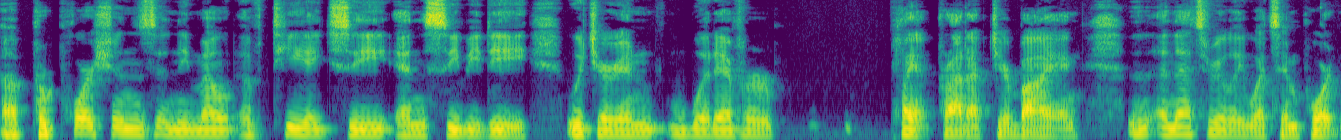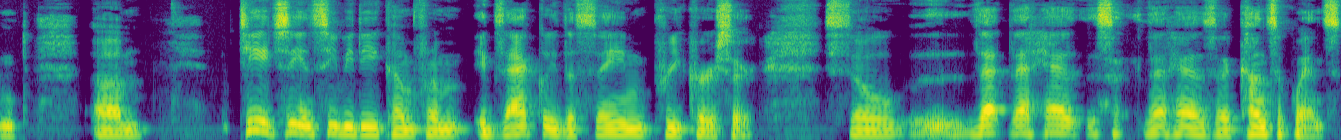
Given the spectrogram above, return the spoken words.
uh, proportions and the amount of THC and CBD which are in whatever plant product you're buying, and that's really what's important. Um, THC and CBD come from exactly the same precursor, so uh, that that has that has a consequence.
